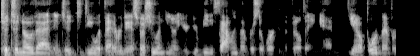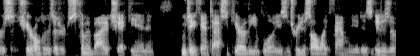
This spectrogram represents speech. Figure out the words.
to, to know that and to, to deal with that every day, especially when, you know, you're, you're meeting family members that work in the building and, you know, board members and shareholders that are just coming by to check in and who take fantastic care of the employees and treat us all like family. It is, it is a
